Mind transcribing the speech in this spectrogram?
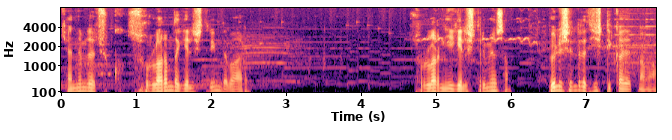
Kendim de şu surlarımı da geliştireyim de bari. Surları niye geliştirmiyorsam. Böyle şeylere hiç dikkat etmem ha.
